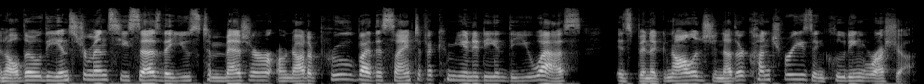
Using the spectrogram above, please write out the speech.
and although the instruments he says they use to measure are not approved by the scientific community in the US, it's been acknowledged in other countries, including Russia.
